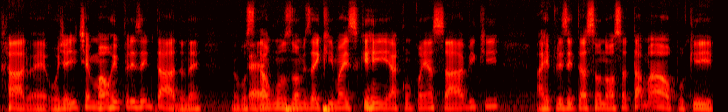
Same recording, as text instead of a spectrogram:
Claro, é, hoje a gente é mal representado, né? Não vou citar é. alguns nomes aqui, mas quem acompanha sabe que a representação nossa tá mal, porque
